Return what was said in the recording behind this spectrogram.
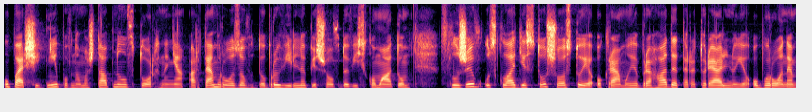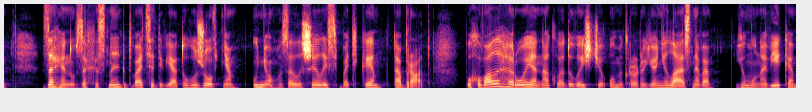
У перші дні повномасштабного вторгнення Артем Розов добровільно пішов до військкомату. Служив у складі 106-ї окремої бригади територіальної оборони. Загинув захисник 29 жовтня. У нього залишились батьки та брат. Поховали героя на кладовищі у мікрорайоні Лезневе. Йому навіки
